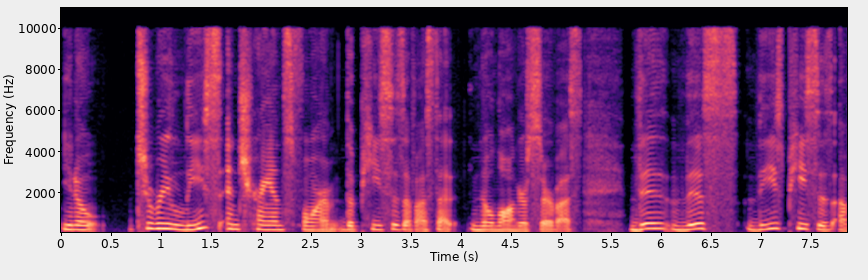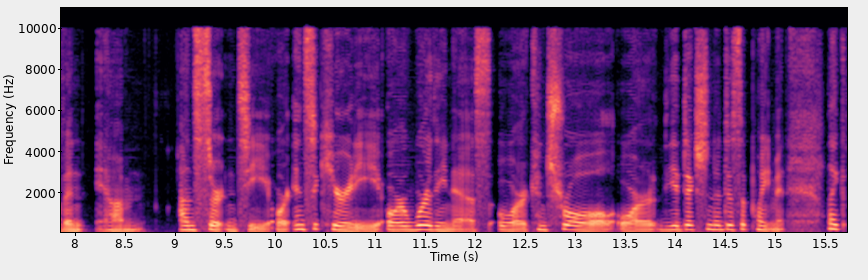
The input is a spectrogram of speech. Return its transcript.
you know, to release and transform the pieces of us that no longer serve us. This, this these pieces of an um, uncertainty or insecurity or worthiness or control or the addiction to disappointment. Like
